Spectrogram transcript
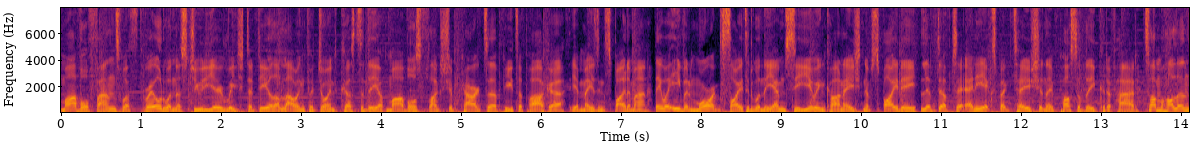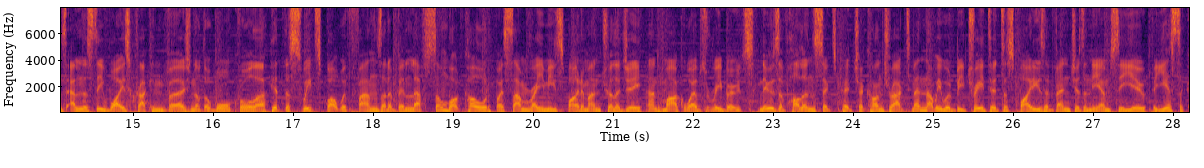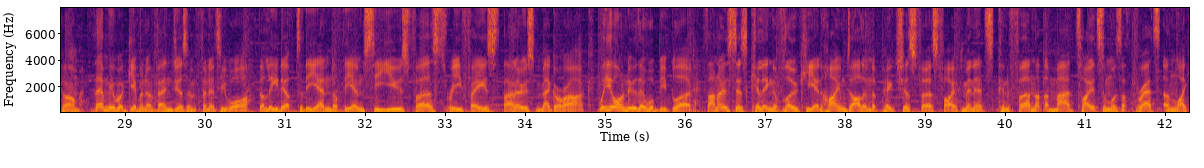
Marvel fans were thrilled when the studio reached a deal allowing for joint custody of Marvel's flagship character, Peter Parker, the Amazing Spider-Man. They were even more excited when the MCU incarnation of Spidey lived up to any expectation they possibly could have had. Tom Holland's endlessly wisecracking version of the Wallcrawler hit the sweet spot with fans that had been left somewhat cold by Sam Raimi's Spider-Man trilogy and Marc Webb's reboots. News of Holland's six-picture contract meant that we would be treated to Spidey's adventures in the MCU for years to come. Then we were given Avengers and Infinity War, the lead up to the end of the MCU's first three-phase Thanos mega arc. We all knew there would be blood. Thanos' killing of Loki and Heimdall in the picture's first five minutes confirmed that the Mad Titan was a threat unlike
